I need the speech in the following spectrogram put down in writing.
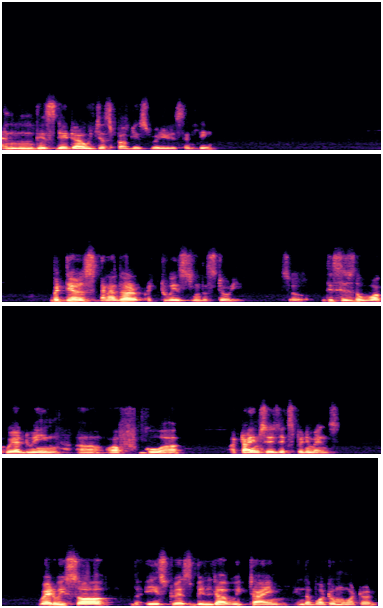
And this data we just published very recently. But there's another twist in the story. So this is the work we are doing uh, of Goa, a time series experiments, where we saw the H2S build up with time in the bottom water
